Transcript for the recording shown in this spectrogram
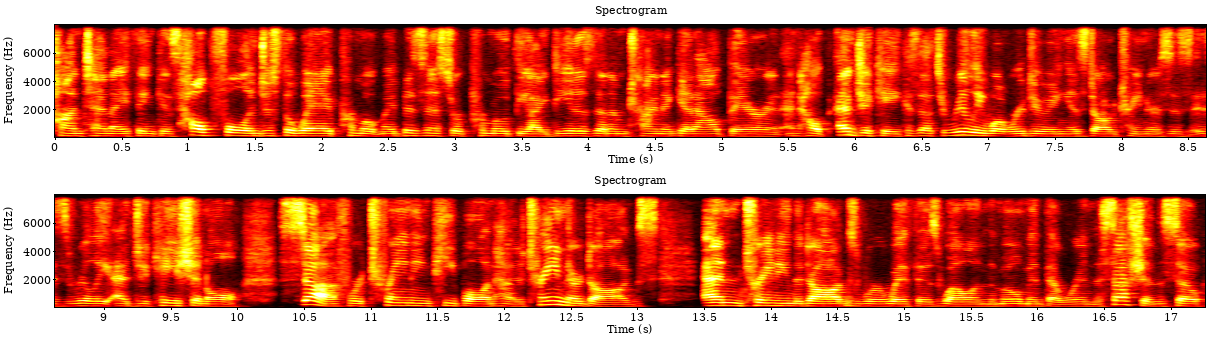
content I think is helpful and just the way I promote my business or promote the ideas that I'm trying to get out there and, and help educate because that's really what we're doing as dog trainers is, is really educational stuff. We're training people on how to train their dogs and training the dogs we're with as well in the moment that we're in the session. So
